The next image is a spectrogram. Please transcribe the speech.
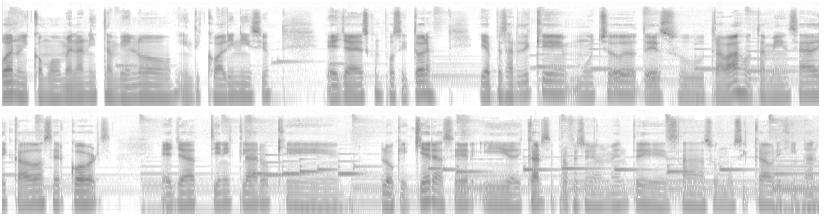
Bueno, y como Melanie también lo indicó al inicio, ella es compositora y a pesar de que mucho de su trabajo también se ha dedicado a hacer covers, ella tiene claro que lo que quiere hacer y dedicarse profesionalmente es a su música original.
